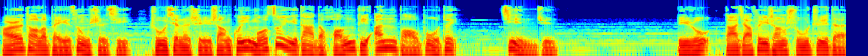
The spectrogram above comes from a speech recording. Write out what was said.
而到了北宋时期，出现了史上规模最大的皇帝安保部队——禁军。比如大家非常熟知的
